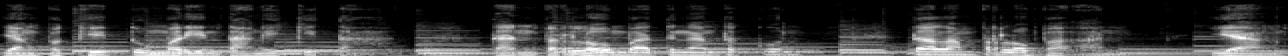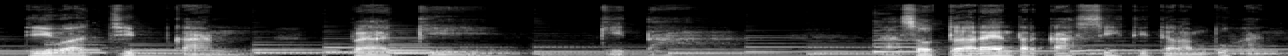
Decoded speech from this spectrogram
yang begitu merintangi kita dan berlomba dengan tekun dalam perlombaan yang diwajibkan bagi kita. Nah, saudara yang terkasih di dalam Tuhan,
